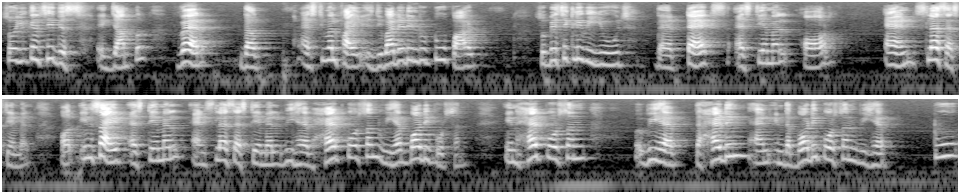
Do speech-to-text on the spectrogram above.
So you can see this example where the HTML file is divided into two parts. So basically we use the tags HTML or and slash HTML or inside HTML and slash HTML we have head portion, we have body portion. In head portion we have the heading and in the body portion we have two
